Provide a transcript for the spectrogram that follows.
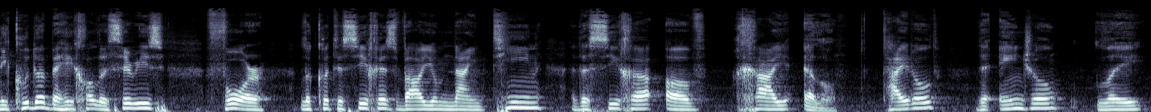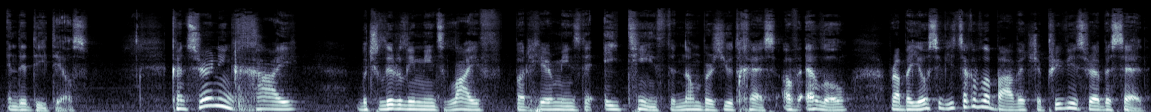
Nikuda Behechola series for Likkutei Sichos, volume 19, the Sicha of Chai Elul, titled The Angel Lay in the Details. Concerning Chai, which literally means life, but here means the 18th, the numbers Yud Ches of Elul, Rabbi Yosef Yitzchak of Lubavitch, the previous Rebbe, said,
